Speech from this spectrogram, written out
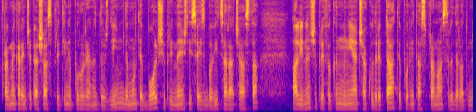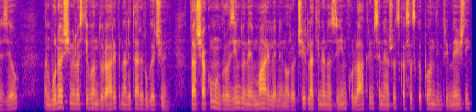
fragment care începe așa, spre tine pururea nădăjdim, de multe boli și primești să izbăvi țara aceasta, alinând și prefăcând mânia cea cu dreptate pornită asupra noastră de la Dumnezeu, în bună și milostivă îndurare prin ale tare rugăciuni. Dar și acum, îngrozindu-ne marile nenorociri, la tine năzuim cu lacrimi să ne ajuți ca să scăpăm din primejdii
